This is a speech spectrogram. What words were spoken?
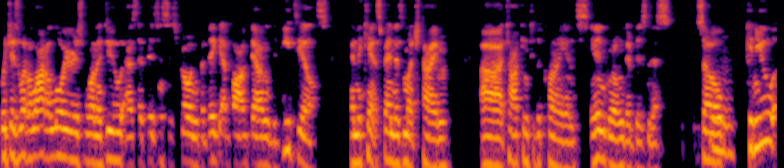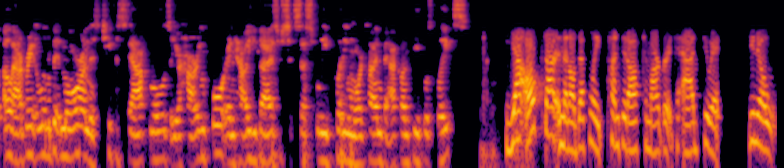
which is what a lot of lawyers want to do as their business is growing, but they get bogged down in the details and they can't spend as much time uh, talking to the clients and growing their business. So, mm. can you elaborate a little bit more on this chief of staff roles that you're hiring for and how you guys are successfully putting more time back on people's plates? Yeah, I'll start and then I'll definitely punt it off to Margaret to add to it. You know,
